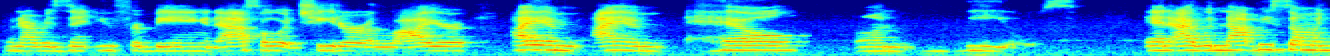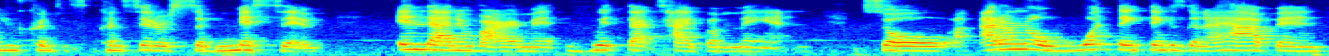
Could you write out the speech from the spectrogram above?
when I resent you for being an asshole, a cheater, a liar. I am I am hell on wheels and I would not be someone you could consider submissive in that environment with that type of man. So I don't know what they think is going to happen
